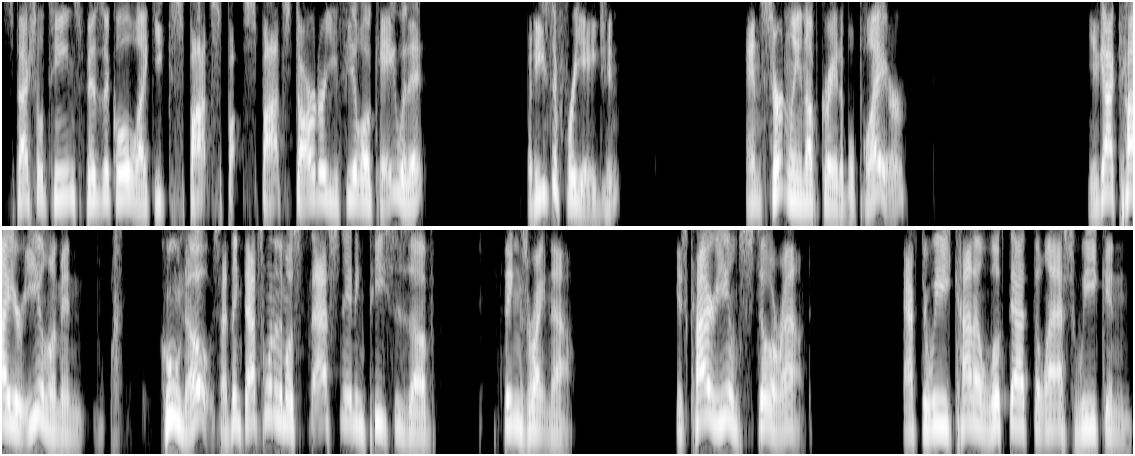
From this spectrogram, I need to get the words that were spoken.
special teams, physical, like you spot spot, spot starter, you feel okay with it. But he's a free agent and certainly an upgradable player. You got Kaiir Elam, and who knows? I think that's one of the most fascinating pieces of things right now. Is Kaiir Elam still around? After we kind of looked at the last week and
